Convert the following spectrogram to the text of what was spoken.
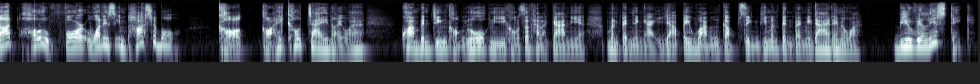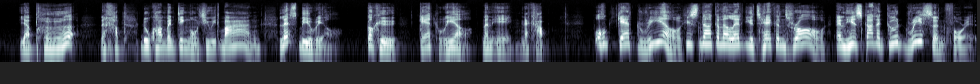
not hope for what is impossible ขอขอให้เข้าใจหน่อยว่า ความเป็นจริงของโลกนี้ของสถานการณ์นี้มันเป็นยังไง อย่าไปหวังกับสิ่งที่มันเป็นไปไม่ได้ได้ไหมวะ be realistic อย่าเพ้อนะครับ ดูความเป็นจริงของชีวิตบ้าง let's be real ก็คือ get real นั่นเองนะครับ Oh get real he's not gonna let you take control and he's got a good reason for it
